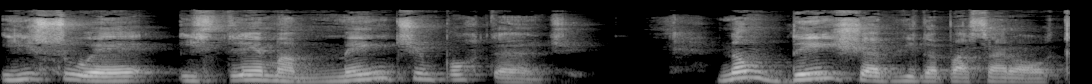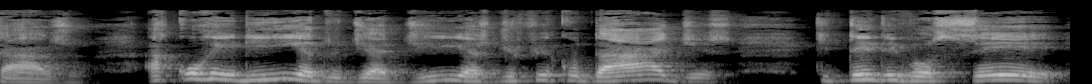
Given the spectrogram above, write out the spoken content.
Isso é extremamente importante. Não deixe a vida passar ao acaso. A correria do dia a dia, as dificuldades que tendem você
